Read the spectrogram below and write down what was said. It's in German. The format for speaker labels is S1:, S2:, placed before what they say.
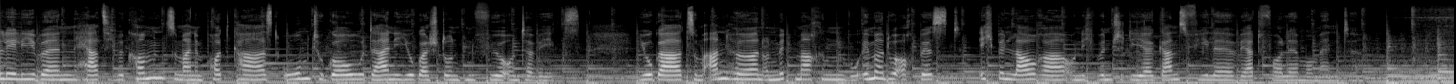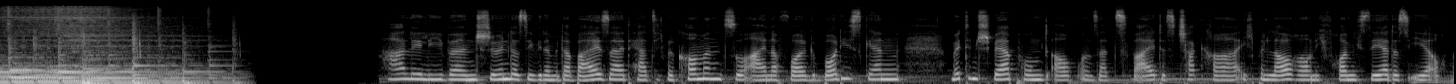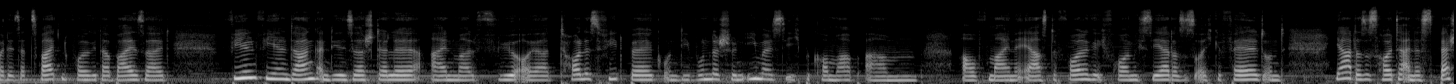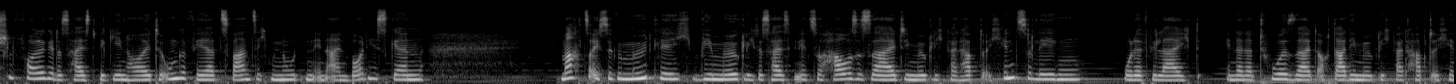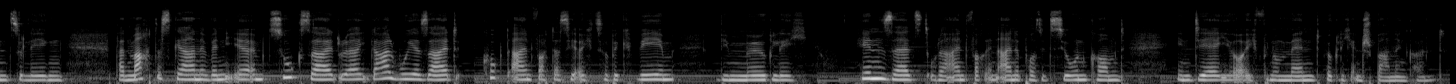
S1: Hallo ihr Lieben, herzlich willkommen zu meinem Podcast Om to Go, deine Yogastunden für unterwegs. Yoga zum Anhören und Mitmachen, wo immer du auch bist. Ich bin Laura und ich wünsche dir ganz viele wertvolle Momente. Hallo ihr Lieben, schön, dass ihr wieder mit dabei seid. Herzlich willkommen zu einer Folge Bodyscan mit dem Schwerpunkt auf unser zweites Chakra. Ich bin Laura und ich freue mich sehr, dass ihr auch bei dieser zweiten Folge dabei seid. Vielen, vielen Dank an dieser Stelle einmal für euer tolles Feedback und die wunderschönen E-Mails, die ich bekommen habe ähm, auf meine erste Folge. Ich freue mich sehr, dass es euch gefällt. Und ja, das ist heute eine Special-Folge. Das heißt, wir gehen heute ungefähr 20 Minuten in einen Bodyscan. Macht es euch so gemütlich wie möglich. Das heißt, wenn ihr zu Hause seid, die Möglichkeit habt, euch hinzulegen oder vielleicht in der Natur seid, auch da die Möglichkeit habt, euch hinzulegen, dann macht es gerne. Wenn ihr im Zug seid oder egal wo ihr seid, guckt einfach, dass ihr euch so bequem wie möglich hinsetzt oder einfach in eine Position kommt, in der ihr euch für den Moment wirklich entspannen könnt.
